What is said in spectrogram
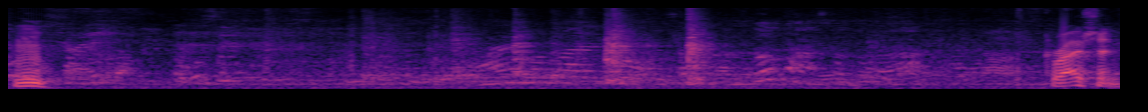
Hmm. Correction.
